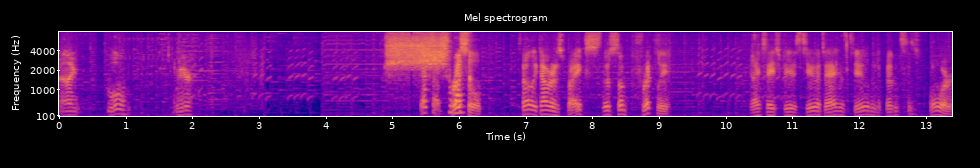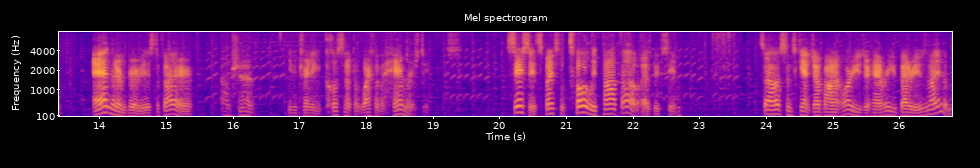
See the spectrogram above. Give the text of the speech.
And I'm like, cool. We're here. That's a Shrek. bristle. Totally covered in spikes. There's some prickly. Max HP is 2, attack is 2, and defense is 4. And they're impervious to fire. Oh shit. Even trying to get close enough to whack with a hammer is dangerous. Seriously, its spikes will totally pop out, as we've seen. So, since you can't jump on it or use your hammer, you better use an item.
